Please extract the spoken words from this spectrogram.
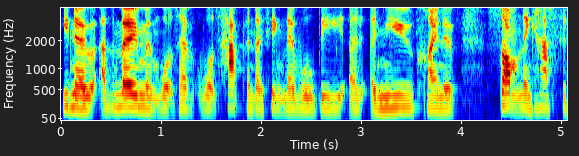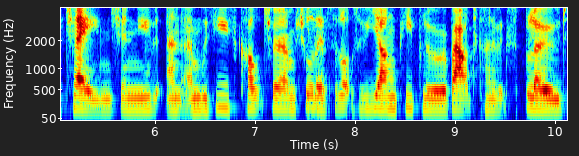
You know, at the moment, what's what's happened? I think there will be a, a new kind of something has to change, and you and, and with youth culture, I'm sure there's lots of young people who are about to kind of explode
